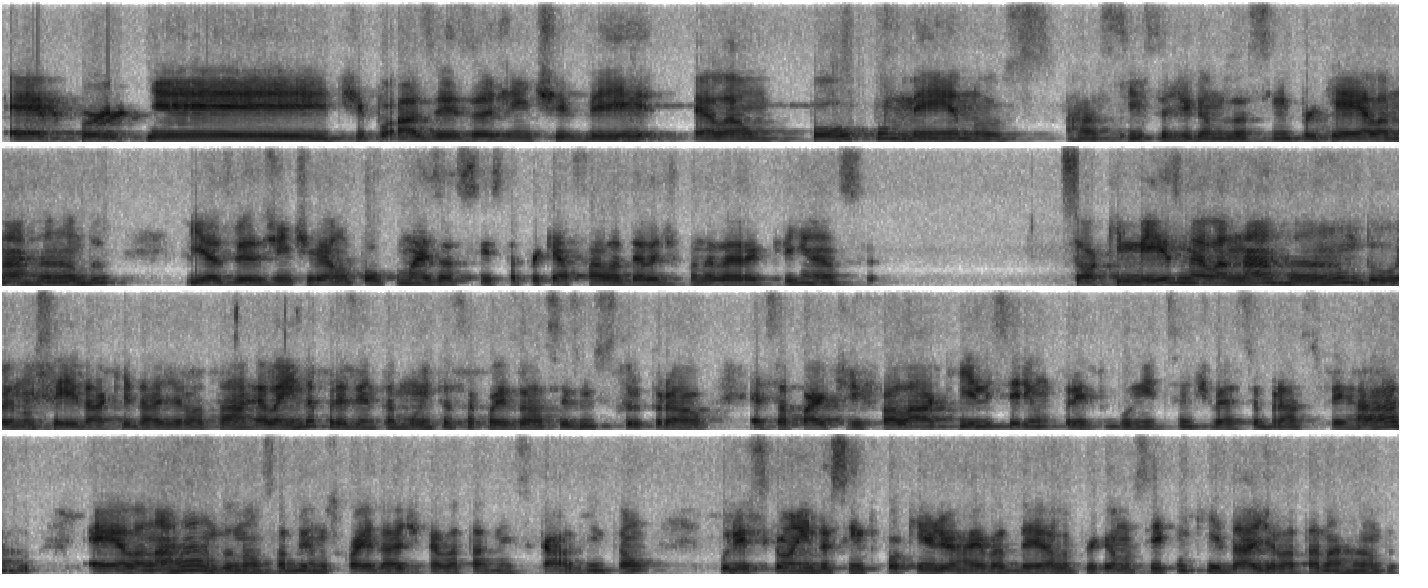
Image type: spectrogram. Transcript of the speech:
É porque, tipo, às vezes a gente vê ela um pouco menos racista, digamos assim, porque é ela narrando, e às vezes a gente vê ela um pouco mais racista porque é a fala dela de quando ela era criança. Só que mesmo ela narrando, eu não sei da que idade ela tá, ela ainda apresenta muito essa coisa do racismo estrutural. Essa parte de falar que ele seria um preto bonito se não tivesse o braço ferrado, é ela narrando, não sabemos qual a idade que ela tá nesse caso. Então, por isso que eu ainda sinto um pouquinho de raiva dela, porque eu não sei com que idade ela tá narrando.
